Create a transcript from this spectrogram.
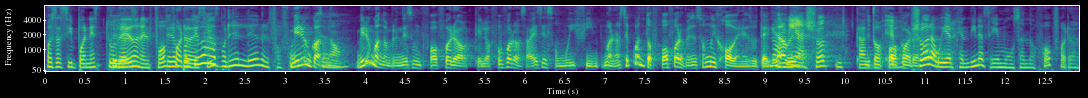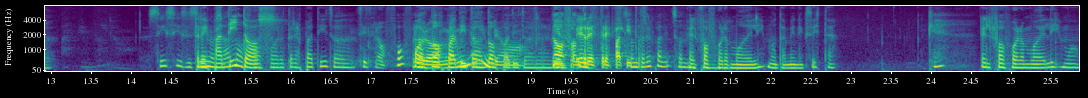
O sea, si pones tu Pero- dedo en el fósforo, ¿Pero por qué vas a poner el dedo en el fósforo? ¿Vieron cuando, no, ¿Vieron cuando prendés un fósforo? Que los fósforos a veces son muy finos. Bueno, no sé cuántos fósforos, pero son muy jóvenes ustedes. No, mía, yo. Tantos eh, fósforos. Yo ahora voy a Argentina, seguimos usando fósforos. Sí, sí, sí. Tres patitos. tres patitos. Existen los fósforos. Los dos patitos, dos patitos. No, son el- tres, tres patitos. Son tres patitos. son El dos. fosforomodelismo también existe. ¿Qué? El fosforomodelismo.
